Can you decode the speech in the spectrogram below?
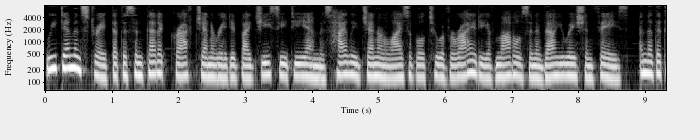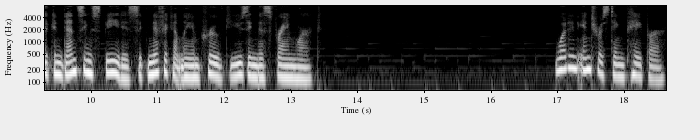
we demonstrate that the synthetic graph generated by GCDM is highly generalizable to a variety of models in evaluation phase, and that, that the condensing speed is significantly improved using this framework. What an interesting paper!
